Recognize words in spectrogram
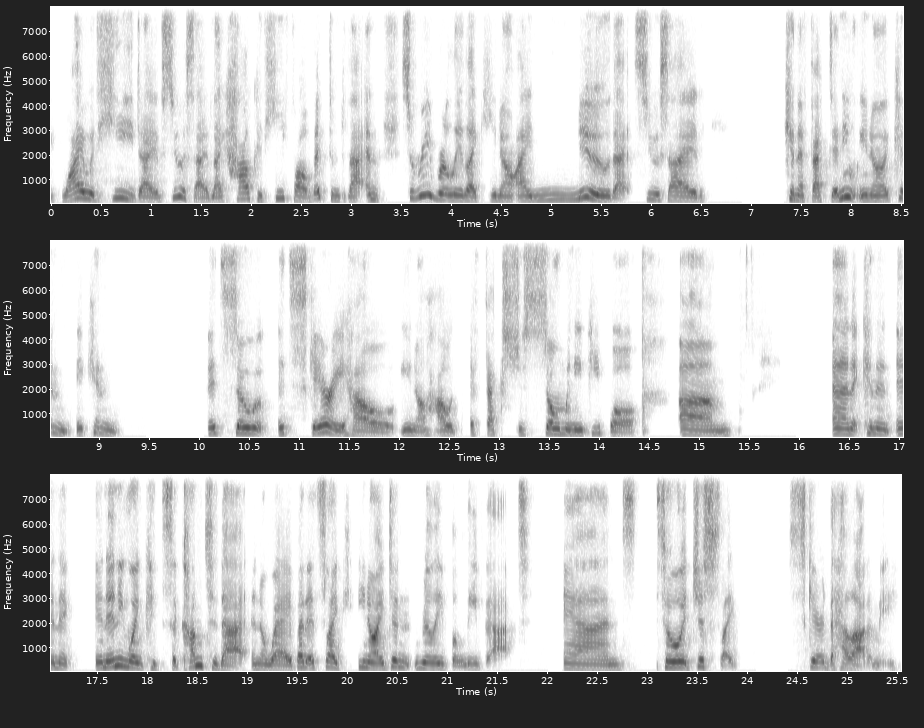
like, why would he die of suicide? Like, how could he fall victim to that? And cerebrally, like, you know, I knew that suicide can affect any, you know, it can, it can it's so it's scary how you know how it affects just so many people. Um and it can and it and anyone could succumb to that in a way but it's like you know i didn't really believe that. And so it just like scared the hell out of me.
